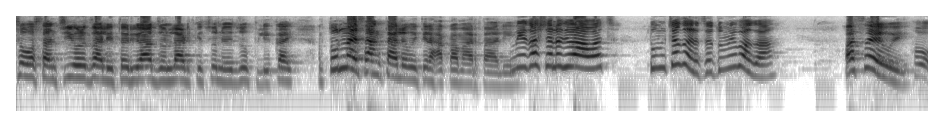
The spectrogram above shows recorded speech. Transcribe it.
सवसांची वेळ झाली तरी अजून लाडकी चुने झोपली काय? तुला नाही सांगता आलं होय तिला हाका मारता आली. मी कशाला देऊ आवाज? तुमच्या घरचं तुम्ही बघा. असं आहे होय हो.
